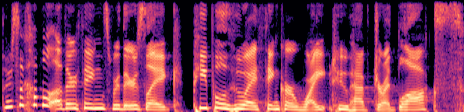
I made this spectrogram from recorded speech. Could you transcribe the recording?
There's a couple other things where there's like people who I think are white who have dreadlocks.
